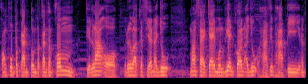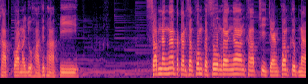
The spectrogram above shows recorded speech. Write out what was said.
ของผู้ประกันตนประกันสังคมที่ลาออก หรือว่าเกษียณอายุ มาใส่ใจหมุนเวียนก่อนอายุ55ปีนะครับก่อนอายุ55ปีสำนักงานประกันสังคมกระทรวงแรงงานครับชี้แจงความคืบหน้า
